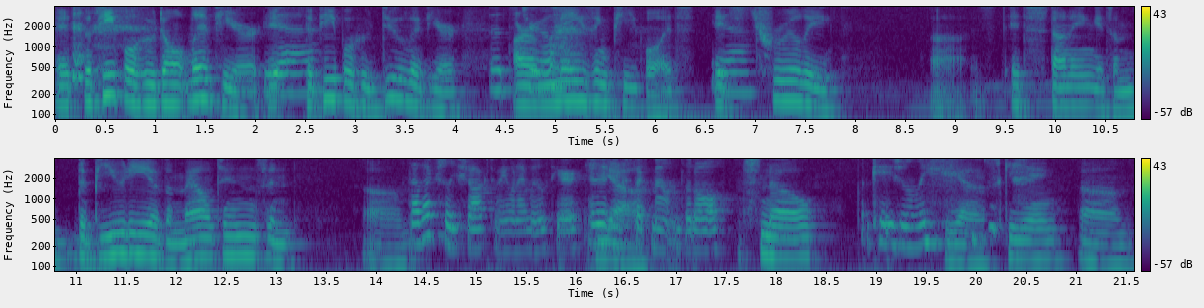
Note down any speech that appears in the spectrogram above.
it's the people who don't live here. It- Yeah. the people who do live here That's are true. amazing people. It's it's Yeah. truly. Uh, it's, it's stunning. It's a, the beauty of the mountains and um, That actually shocked me when I moved here. I didn't Yeah. expect mountains at all. snow. Occasionally. yeah, skiing. Um,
